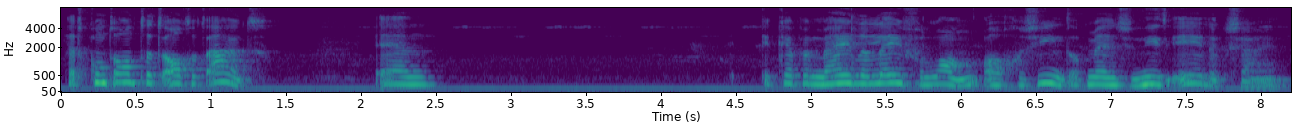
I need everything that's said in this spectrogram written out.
het komt altijd, altijd uit. En ik heb het mijn hele leven lang al gezien dat mensen niet eerlijk zijn.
